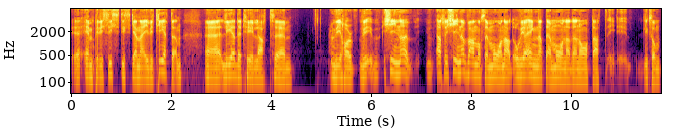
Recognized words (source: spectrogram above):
eh, empiricistiska naiviteten uh, leder till att um, vi har, vi, Kina, alltså Kina vann oss en månad och vi har ägnat den månaden åt att eh, liksom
